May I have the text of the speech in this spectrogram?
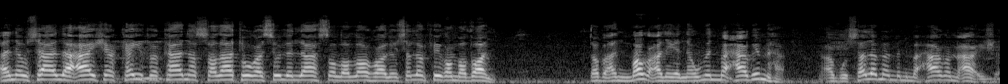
أنه سأل عائشة كيف كانت صلاة رسول الله صلى الله عليه وسلم في رمضان. طبعا مر علي أنه من محارمها. أبو سلمة من محارم عائشة.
